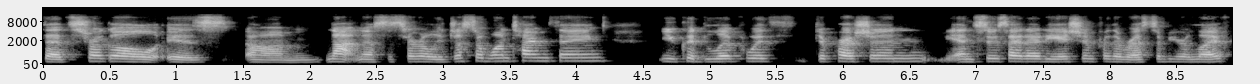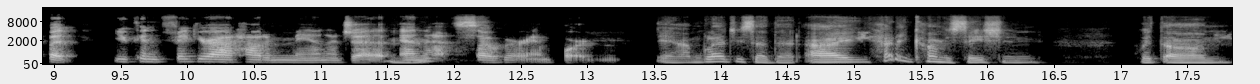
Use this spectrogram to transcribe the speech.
that struggle is um, not necessarily just a one-time thing you could live with depression and suicide ideation for the rest of your life but you can figure out how to manage it and Mhm. that's so very important Yeah, I'm glad you said that. I had a conversation with um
